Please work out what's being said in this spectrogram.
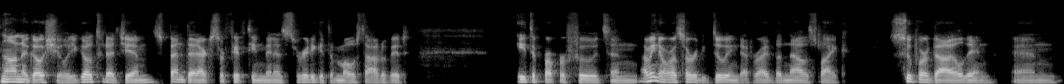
non-negotiable. You go to that gym, spend that extra 15 minutes to really get the most out of it eat the proper foods. And I mean, I was already doing that, right? But now it's like super dialed in. And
